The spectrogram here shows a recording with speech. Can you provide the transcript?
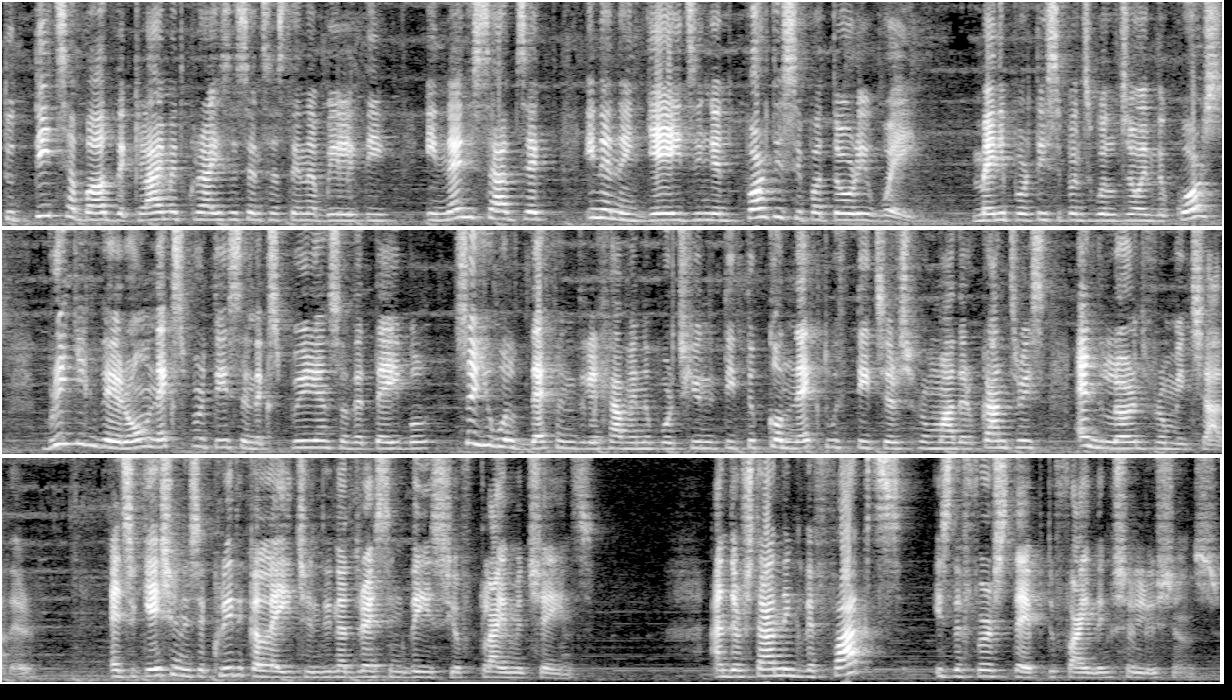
to teach about the climate crisis and sustainability in any subject in an engaging and participatory way. Many participants will join the course, bringing their own expertise and experience on the table, so you will definitely have an opportunity to connect with teachers from other countries and learn from each other. Education is a critical agent in addressing the issue of climate change. Understanding the facts is the first step to finding solutions.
